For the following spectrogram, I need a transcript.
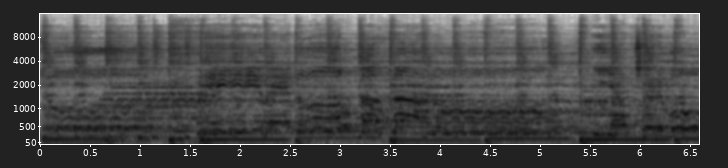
Це приведу кохану, я в червоному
